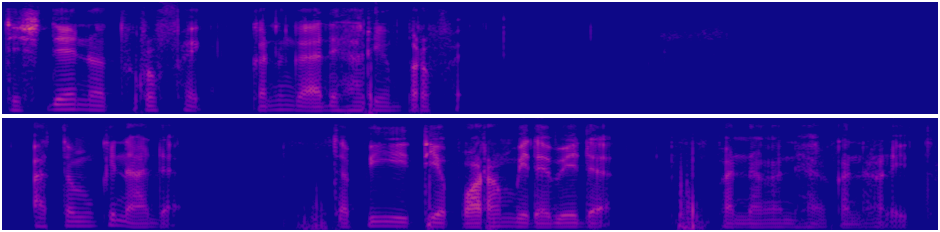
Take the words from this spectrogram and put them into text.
this day not perfect karena nggak ada hari yang perfect atau mungkin ada tapi tiap orang beda-beda pandangan akan hal itu.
